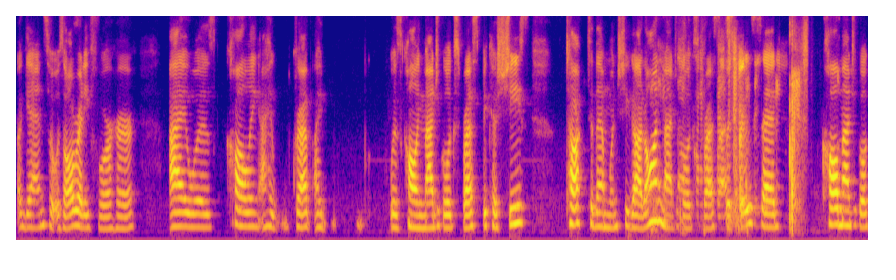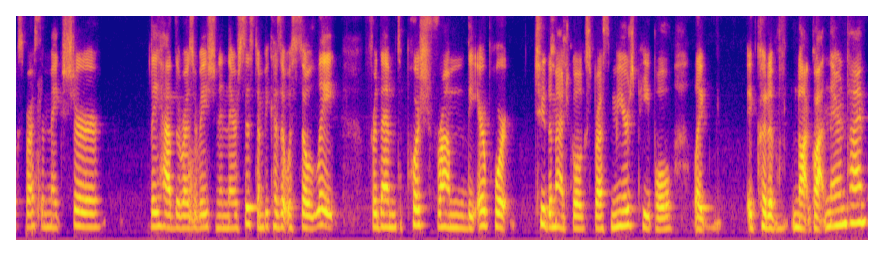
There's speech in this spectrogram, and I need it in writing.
again so it was all ready for her. I was calling I grabbed I was calling Magical Express because she's talked to them when she got on Magical Express, but they said call Magical Express and make sure they have the reservation in their system because it was so late for them to push from the airport to the Magical Express Mears people. Like it could have not gotten there in time.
